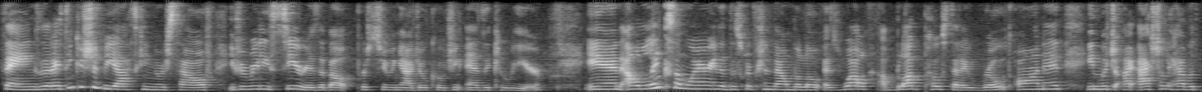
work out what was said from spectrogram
things that I think you should be asking yourself if you're really serious about pursuing agile coaching as a career. And I'll link somewhere in the description down below as well a blog post that I wrote on it in which I actually have a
